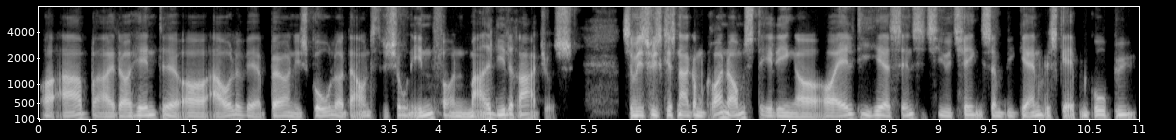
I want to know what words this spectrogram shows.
og arbejde og hente og aflevere børn i skole og daginstitution inden for en meget lille radius. Så hvis vi skal snakke om grøn omstilling og, og alle de her sensitive ting, som vi gerne vil skabe en god by,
